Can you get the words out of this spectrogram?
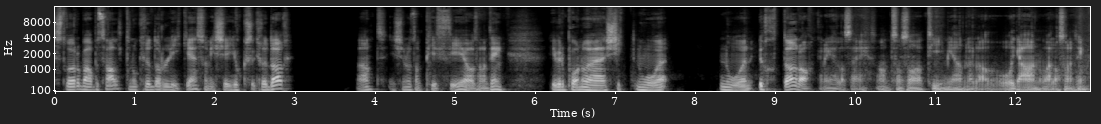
Strør det bare på salt og noe krydder du liker, som ikke er juksekrydder. Sant? Ikke noe sånn piffi og sånne ting. Hiver vil på noe noe noen urter, da, kan jeg heller si, sånn som så timian eller oregano eller sånne ting.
